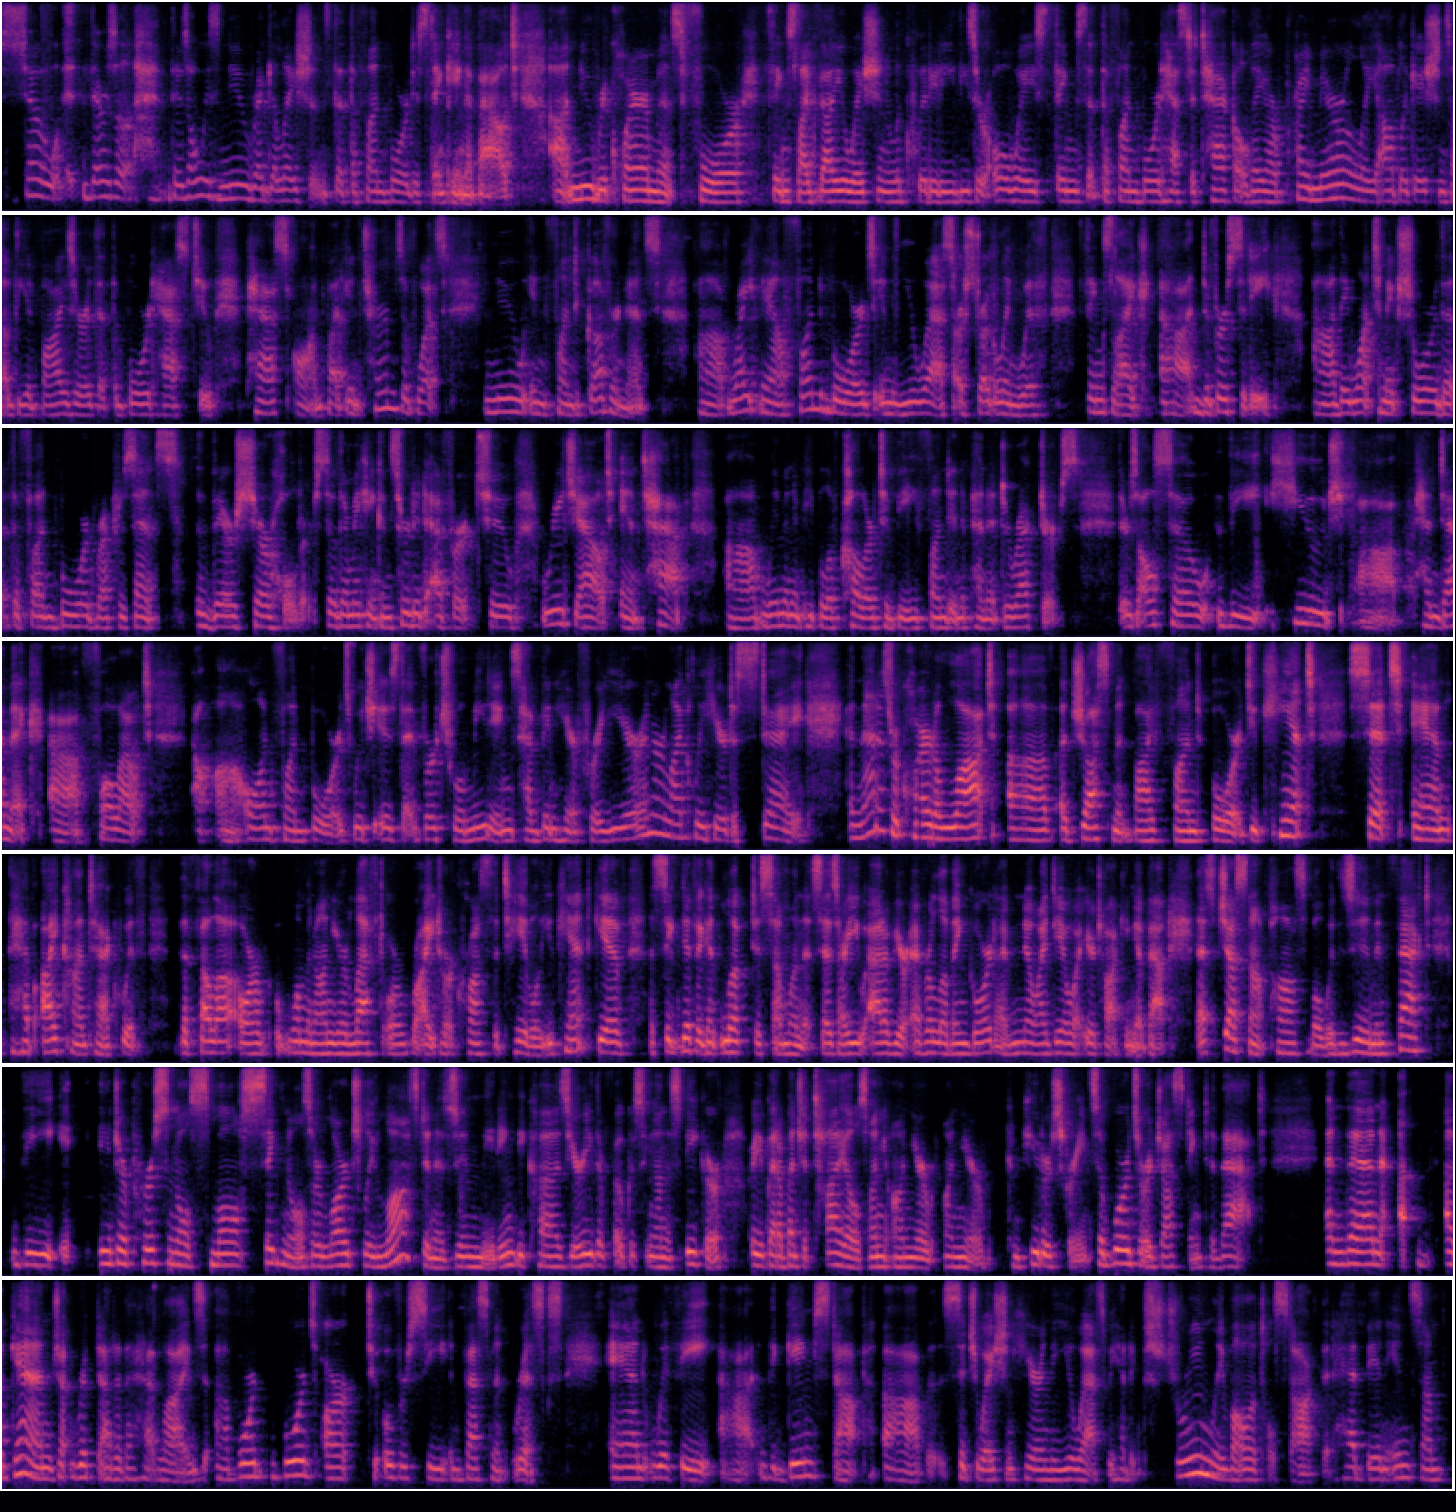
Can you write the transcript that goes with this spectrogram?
So there's a there's always new regulations that the fund board is thinking about, uh, new requirements for things like valuation, liquidity. These are always things that the fund board has to tackle. They are primarily obligations of the advisor that the board has to pass on. But in terms of what's new in fund governance, uh, right now, fund boards in the US are struggling with things like uh, diversity. Uh, they want to make sure that the fund board represents their shareholders. So they're making concerted effort to reach out and tap um, women and people of color to be fund independent directors. There's also the huge uh, pandemic uh, fallout uh, on fund boards, which is that virtual meetings have been here for a year and are likely here to stay. And that has required a lot of adjustment by fund boards. You can't sit and have eye contact with the fella or woman on your left or right or across the table. You can't give a significant look to someone that says, Are you out of your ever loving gourd? I have no idea what you're talking about. That's just not possible with Zoom. In fact, the interpersonal small signals are largely lost in a Zoom meeting because you're either focusing on the speaker or you've got a bunch of tiles on, on, your, on your computer screen. So boards are adjusting to that. And then uh, again, ripped out of the headlines, uh, board, boards are to oversee investment risks. And with the uh, the GameStop uh, situation here in the U.S., we had extremely volatile stock that had been in some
